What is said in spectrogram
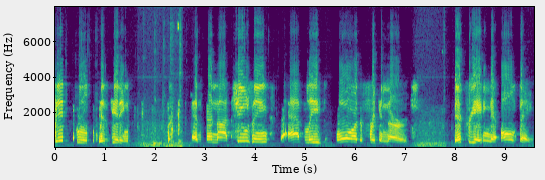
fifth group is getting, and they're not choosing the athletes or the freaking nerds. They're creating their own thing.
